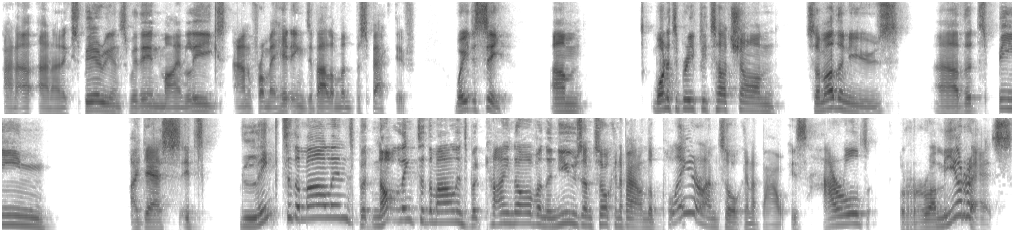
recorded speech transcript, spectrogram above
and, a, and an experience within minor leagues and from a hitting development perspective. Wait to see. Um, wanted to briefly touch on some other news uh, that's been, I guess, it's linked to the Marlins, but not linked to the Marlins, but kind of. And the news I'm talking about and the player I'm talking about is Harold Ramirez.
